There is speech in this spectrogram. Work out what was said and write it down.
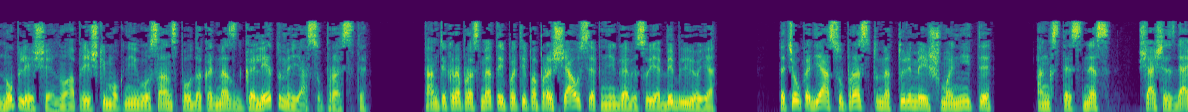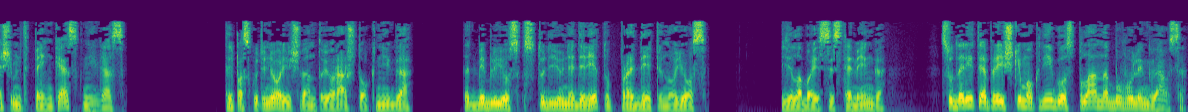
nuplėšė nuo apreiškimo knygos anspaudą, kad mes galėtume ją suprasti. Tam tikra prasme tai pati paprasčiausia knyga visoje Biblijoje. Tačiau, kad ją suprastume, turime išmanyti ankstesnės 65 knygas. Tai paskutinioji šventojo rašto knyga tad Biblijos studijų nederėtų pradėti nuo jos. Ji labai sisteminga. Sudaryti apreiškimo knygos planą buvo lengviausia.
